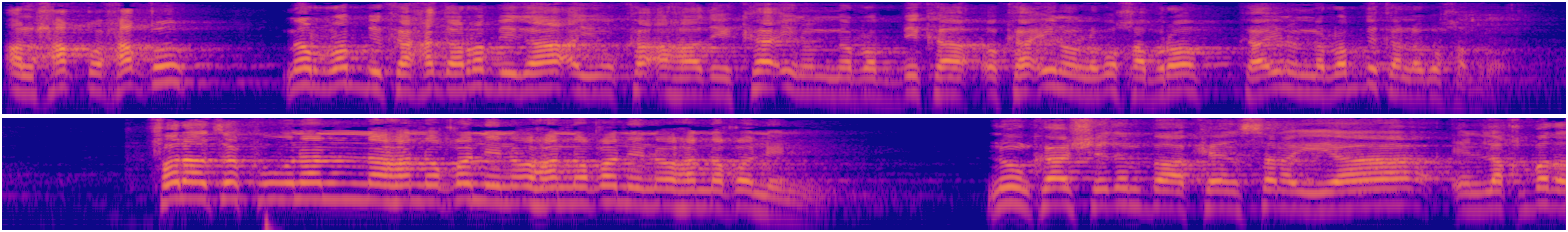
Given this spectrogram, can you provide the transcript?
alxaqu xaqu min rabbika xagga rabbiga ayuu ka ahaaday kaa'inun min rabbika oo kaa'inun lagu khabro kaa'inun min rabbika lagu khabro falaa takuunanna ha noqonin oo ha noqonin oo ha noqonin nuunkaa shidan baa keensanayaa in laqbada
